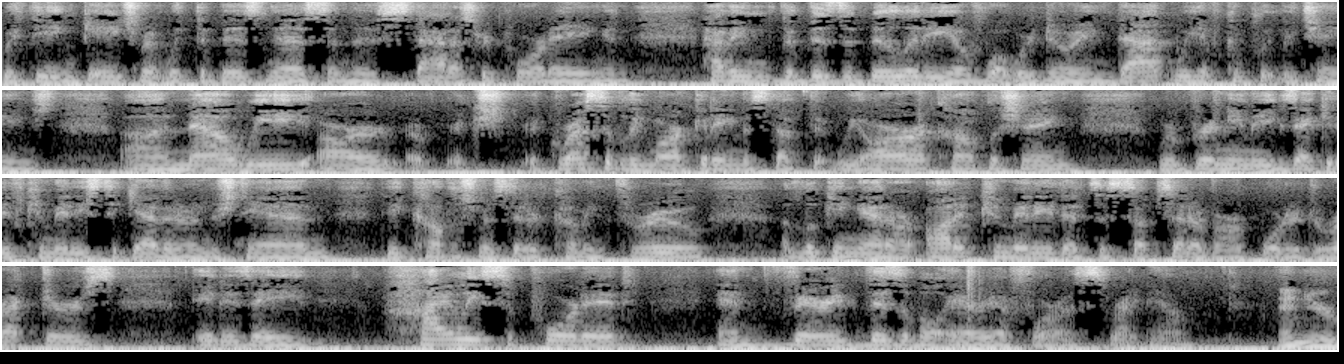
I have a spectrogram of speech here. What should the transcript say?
with the engagement with the business and the status reporting and having the visibility of what we're doing. That we have completely changed. Uh, now we are aggressively marketing the stuff that we are accomplishing. We're bringing the executive committees together to understand the accomplishments that are coming through. Looking at our audit committee, that's a subset of our board of directors. It is a highly supported and very visible area for us right now. And you're,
